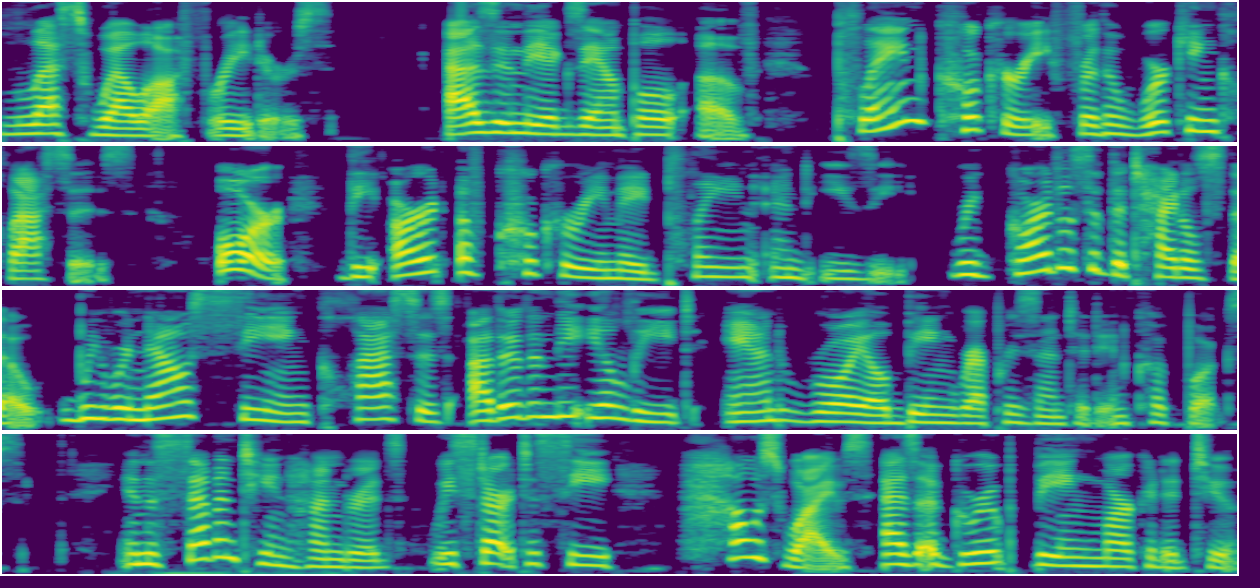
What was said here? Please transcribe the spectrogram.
less well off readers, as in the example of Plain Cookery for the Working Classes or The Art of Cookery Made Plain and Easy. Regardless of the titles, though, we were now seeing classes other than the elite and royal being represented in cookbooks. In the 1700s, we start to see housewives as a group being marketed to.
